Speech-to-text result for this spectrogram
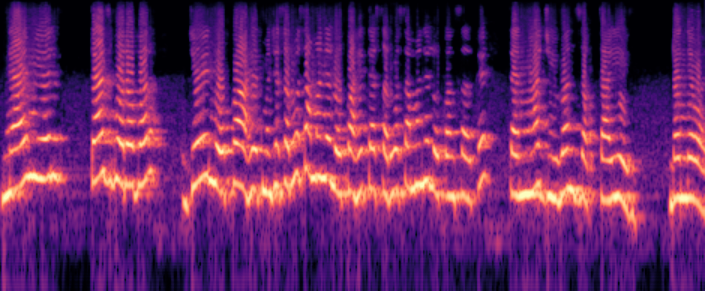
न्याय मिळेल. त्याचबरोबर जे लोक आहेत म्हणजे सर्वसामान्य लोक आहेत त्या सर्वसामान्य लोकांसारखे त्यांना जीवन जगता येईल. धन्यवाद.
